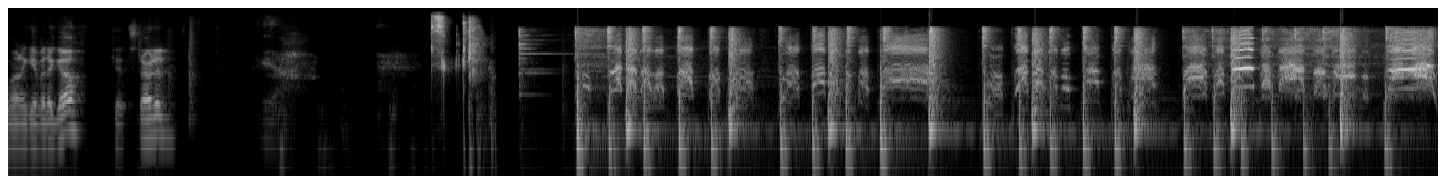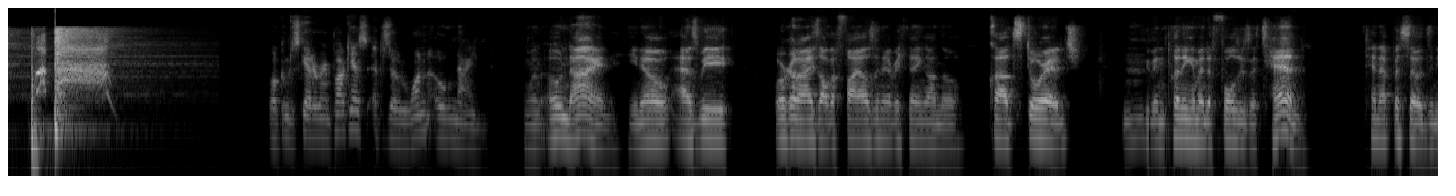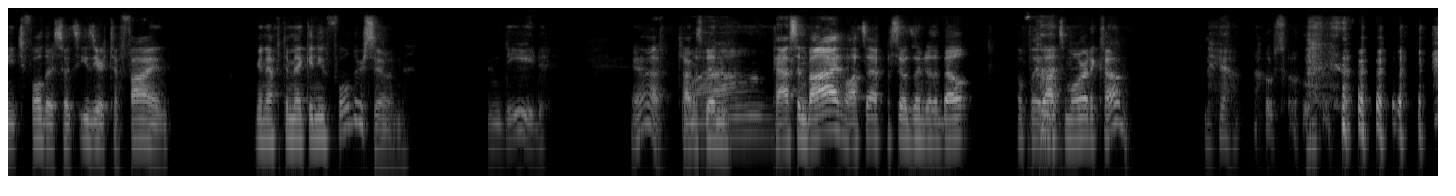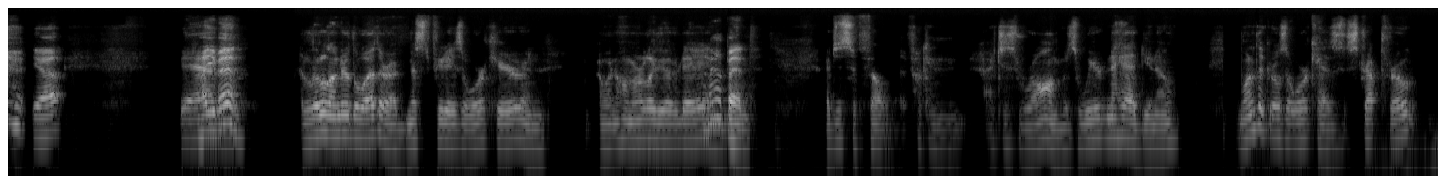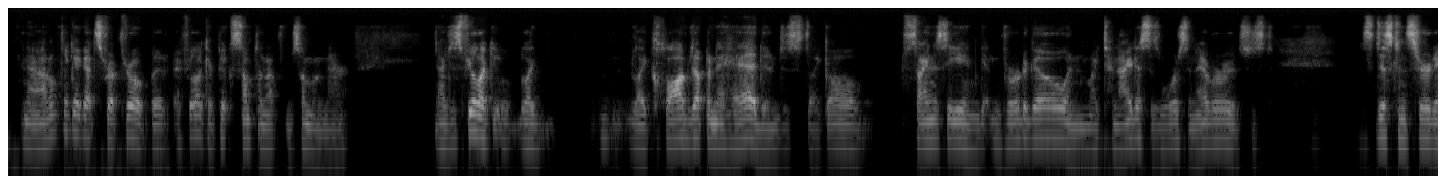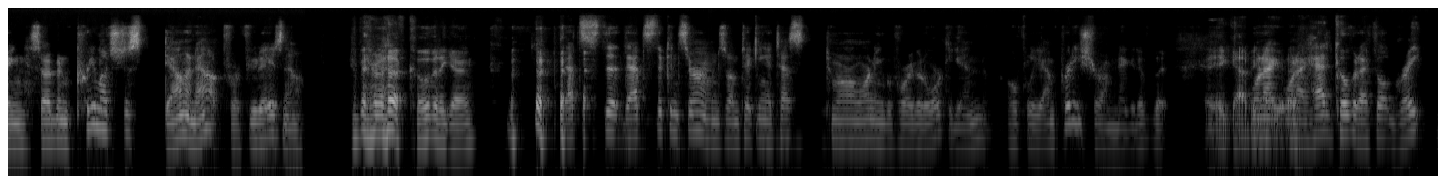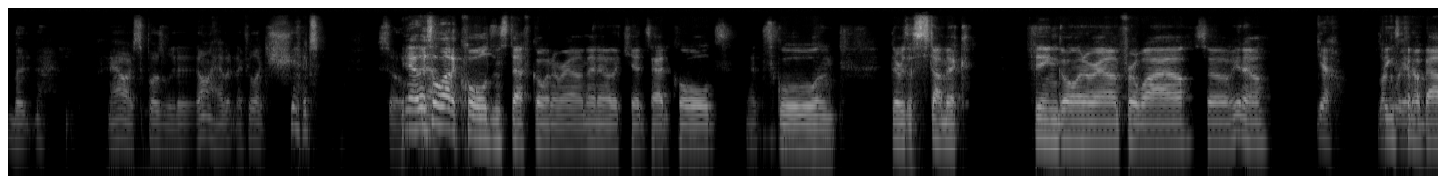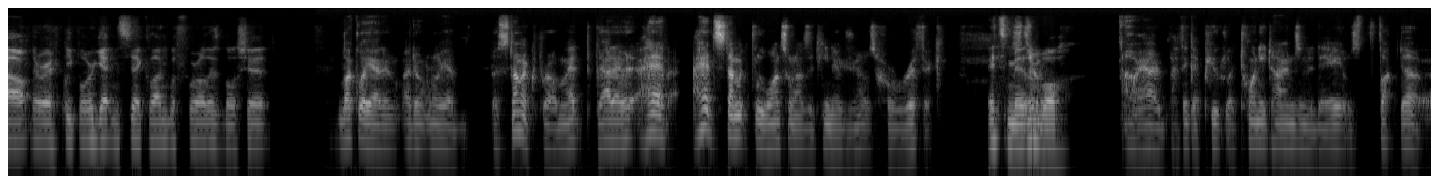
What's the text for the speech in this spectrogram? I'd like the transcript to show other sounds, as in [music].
You want to give it a go? Get started. Yeah. Welcome to Scattering Podcast, episode 109. 109. You know, as we organize all the files and everything on the cloud storage, Mhm. we've been putting them into folders of 10, 10 episodes in each folder. So it's easier to find. We're going to have to make a new folder soon. Indeed. Yeah. Time's been passing by. Lots of episodes under the belt. Hopefully, lots [laughs] more to come. Yeah, I hope so. [laughs] yeah. Yeah. How you been? A little under the weather. I've missed a few days of work here and I went home early the other day. What happened? I just felt fucking I just wrong. It was weird in the head, you know. One of the girls at work has strep throat. Now I don't think I got strep throat, but I feel like I picked something up from someone there. I just feel like it like like clogged up in the head and just like all sinusy and getting vertigo and my tinnitus is worse than ever. It's just it's disconcerting. So I've been pretty much just down and out for a few days now. You better not have COVID again. [laughs] That's the that's the concern. So I'm taking a test tomorrow morning before I go to work again. Hopefully, I'm pretty sure I'm negative, but when I when I had COVID, I felt great, but now I supposedly don't have it. and I feel like shit. So yeah, there's a lot of colds and stuff going around. I know the kids had colds at school, and there was a stomach thing going around for a while. So you know, yeah. things I come about. There were people were getting sick long before all this bullshit. Luckily, I don't I don't really have a stomach problem. I, God, I, I have I had stomach flu once when I was a teenager, and it was horrific. It's miserable. Oh yeah, I think I puked like 20 times in a day. It was fucked up.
